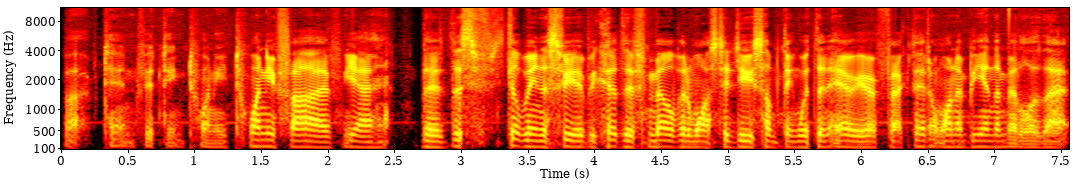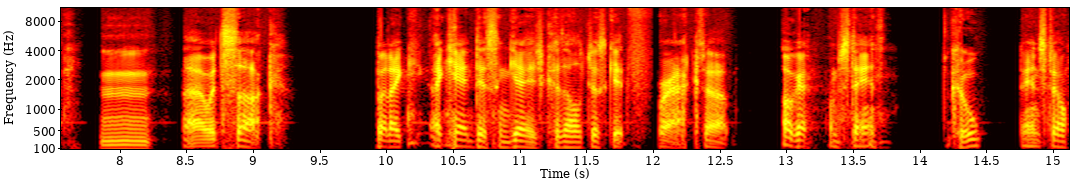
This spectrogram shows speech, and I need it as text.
5, 10, 15, 20, 25. Yeah, the, this still be in the sphere because if Melvin wants to do something with an area effect, I don't want to be in the middle of that. Mm, That would suck. but I, I can't disengage because I'll just get fracked up. Okay, I'm staying Cool. staying still.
